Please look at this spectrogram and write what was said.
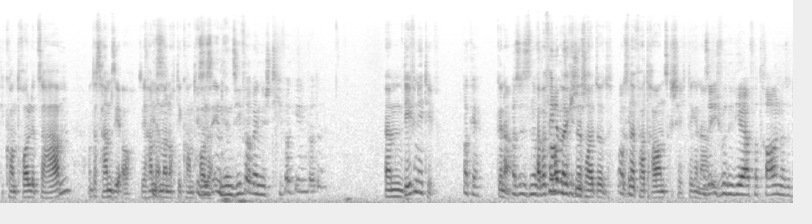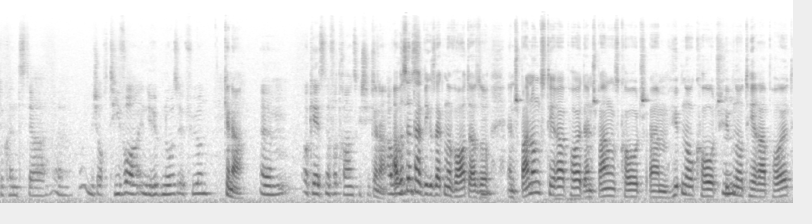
die Kontrolle zu haben. Und das haben sie auch. Sie haben ist, immer noch die Kontrolle. Ist es intensiver, wenn ich tiefer gehen würde? Ähm, definitiv. Okay. Genau. Also Aber viele möchten es heute. Das okay. ist eine Vertrauensgeschichte, genau. Also ich würde dir ja vertrauen, also du kannst ja äh, mich auch tiefer in die Hypnose führen. Genau. Ähm, Okay, ist eine Vertrauensgeschichte. Genau. Aber, Aber es sind halt, wie gesagt, nur Worte. Also mhm. Entspannungstherapeut, Entspannungscoach, ähm, Hypnocoach, mhm. Hypnotherapeut,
